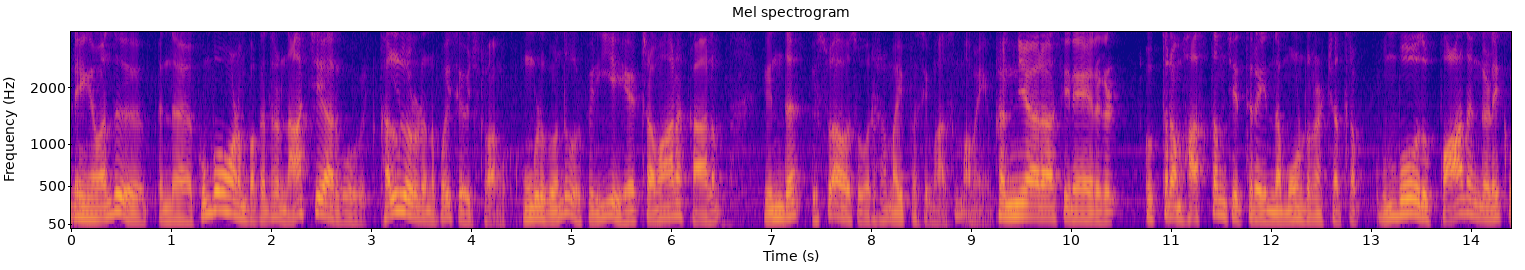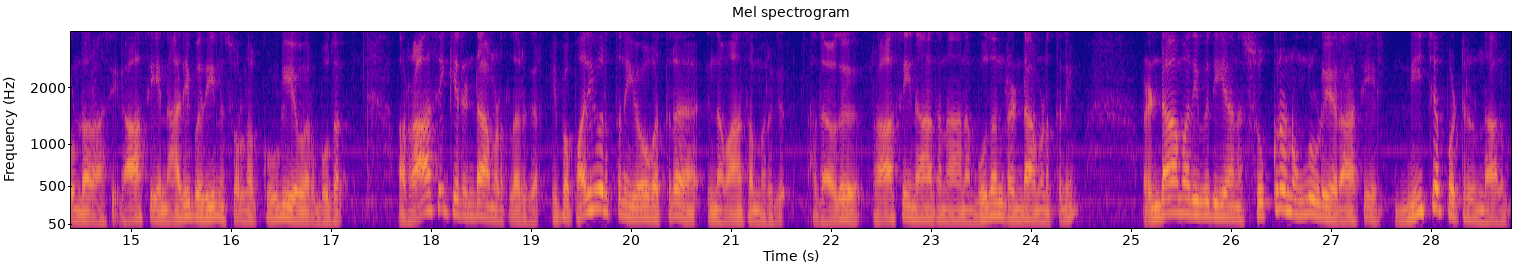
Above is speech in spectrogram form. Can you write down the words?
நீங்கள் வந்து இந்த கும்பகோணம் பக்கத்தில் நாச்சியார் கோவில் கல்கருடனை போய் சேவிச்சுட்டு வாங்க. உங்களுக்கு வந்து ஒரு பெரிய ஏற்றமான காலம் இந்த விஸ்வாவசு வருஷம் ஐப்பசி மாதம் அமையும். கன்னியா ராசி நேயர்கள் உத்தரம் ஹஸ்தம் சித்திரை இந்த மூன்று நட்சத்திரம். ஒம்பது பாதங்களை கொண்ட ராசி. ராசியின் அதிபதின்னு சொல்லக்கூடியவர் புதன். ராசிக்கு ரெண்டாம் இடத்துல இருக்கார். இப்போ பரிவர்த்தனை யோகத்தில் இந்த மாதம் இருக்குது அதாவது ராசிநாதனான புதன் ரெண்டாம் இடத்துலையும் ரெண்டாம் அதிபதியான சுக்ரன் உங்களுடைய ராசியில் நீச்சப்பட்டிருந்தாலும்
